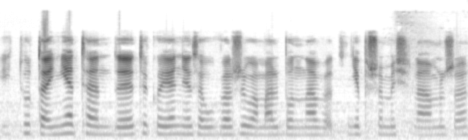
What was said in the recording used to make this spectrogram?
I tutaj nie tędy, tylko ja nie zauważyłam, albo nawet nie przemyślałam, że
